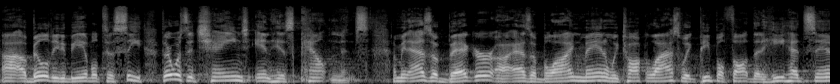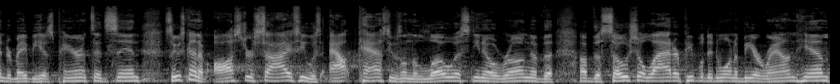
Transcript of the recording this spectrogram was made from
uh, ability to be able to see, there was a change in his countenance. I mean, as a beggar, uh, as a blind man, and we talked last week, people thought that he had sinned or maybe his parents had sinned. So he was kind of ostracized. He was outcast. He was on the lowest, you know, rung of the, of the social ladder. People didn't want to be around him.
